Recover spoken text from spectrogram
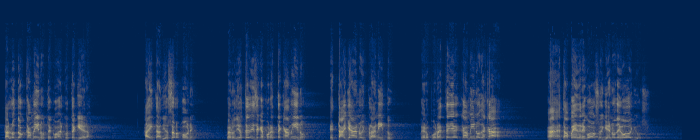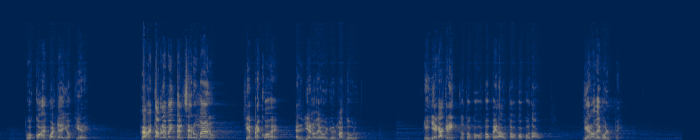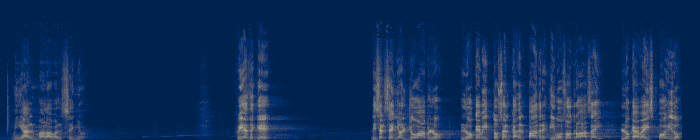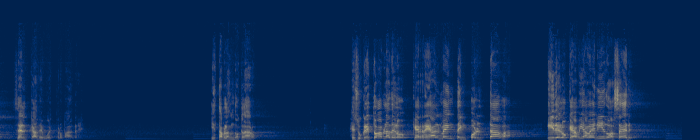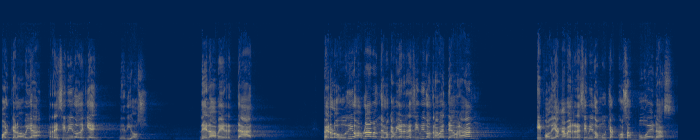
Están los dos caminos, usted coge el que usted quiera. Ahí está, Dios se lo pone. Pero Dios te dice que por este camino está llano y planito. Pero por este camino de acá ah, está pedregoso y lleno de hoyos. Tú escoges cuál de ellos quieres. Lamentablemente el ser humano siempre escoge el lleno de hoyos, el más duro. Y llega Cristo todo, todo pelado, todo cocotado, lleno de golpes. Mi alma alaba al Señor. Fíjese que dice el Señor, yo hablo lo que he visto cerca del Padre y vosotros hacéis lo que habéis oído cerca de vuestro Padre. Y está hablando claro. Jesucristo habla de lo que realmente importaba y de lo que había venido a hacer, porque lo había recibido de quién? De Dios, de la verdad. Pero los judíos hablaban de lo que habían recibido a través de Abraham. Y podían haber recibido muchas cosas buenas,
